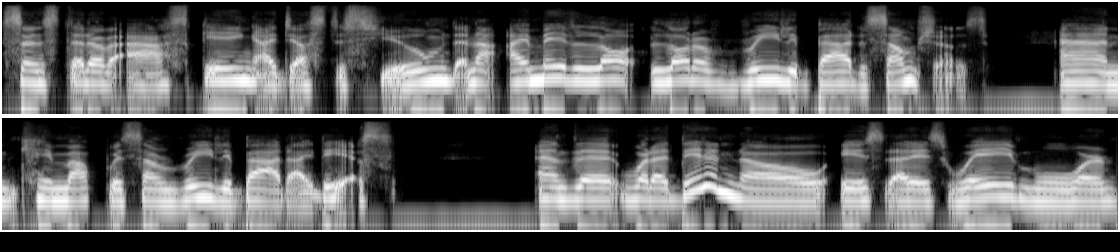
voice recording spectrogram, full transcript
So instead of asking, I just assumed, and I, I made a lot, lot of really bad assumptions and came up with some really bad ideas. And the, what I didn't know is that it's way more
